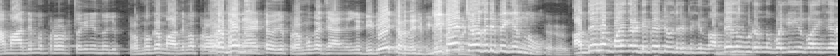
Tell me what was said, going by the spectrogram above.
ആ മാധ്യമ പ്രവർത്തകൻ എന്നൊരു പ്രമുഖ മാധ്യമ പ്രവർത്തകനായിട്ട് ഒരു പ്രമുഖ ചാനലിൽ ഡിബേറ്റ് അവതരിപ്പിക്കും ഡിബേറ്റ് അവതരിപ്പിക്കുന്നു. അദ്ദേഹം ഭയങ്കര ഡിബേറ്റ് അവതരിപ്പിക്കുന്നു. അദ്ദേഹം ഇവിടെ നിന്ന് വലിയ ഭയങ്കര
